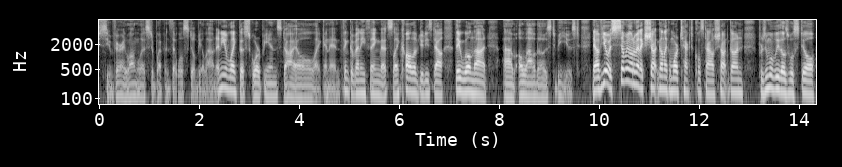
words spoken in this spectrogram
you see a very long list of weapons that will still be allowed. Any of like the Scorpion style, like and, and think of anything that's like Call of Duty style, they will not um, allow those to be used. Now, if you have a semi-automatic shotgun, like a more tactical style shotgun, presumably those will still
